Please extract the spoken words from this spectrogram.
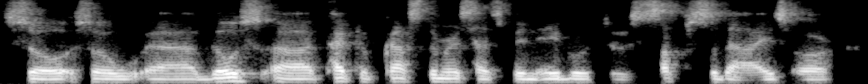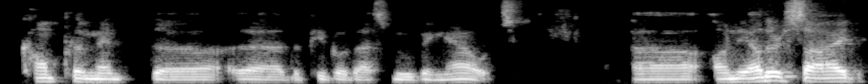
So so uh, those uh, type of customers has been able to subsidize or complement the uh, the people that's moving out. on the other side,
